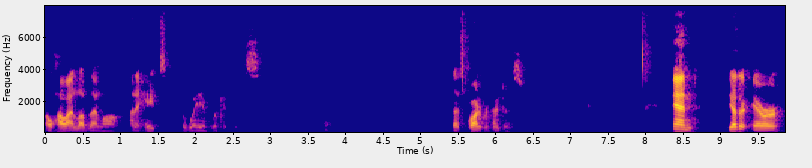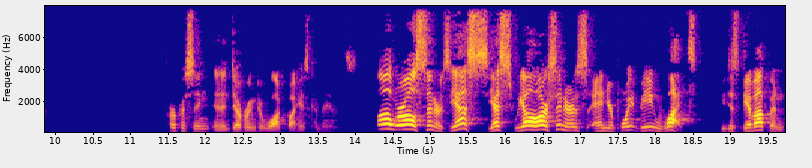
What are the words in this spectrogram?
Oh, how I love that law, and I hate the way of wickedness. That's part of repentance. And the other error, purposing and endeavoring to walk by his commands. Oh, we're all sinners. Yes, yes, we all are sinners. And your point being what? You just give up and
